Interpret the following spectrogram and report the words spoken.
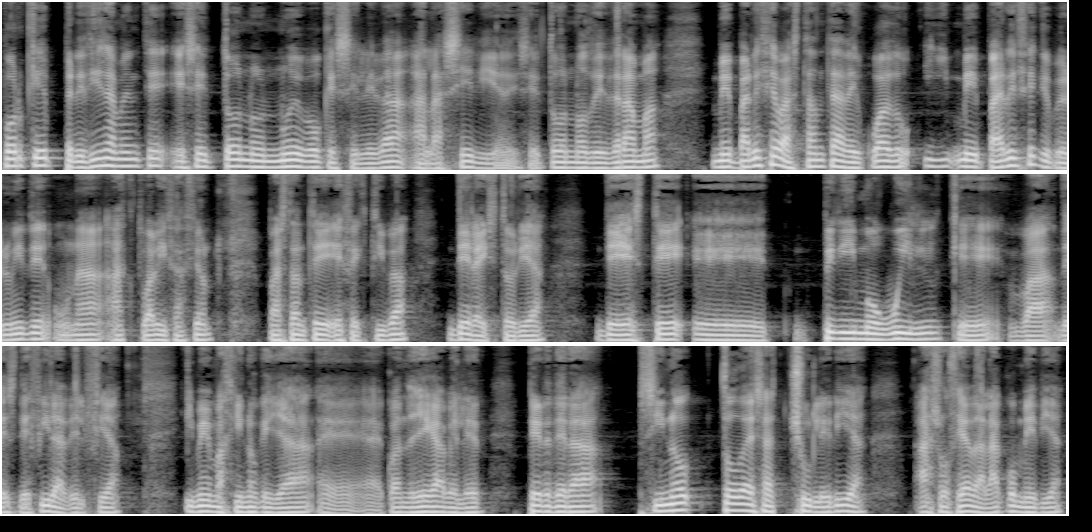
porque precisamente ese tono nuevo que se le da a la serie, ese tono de drama, me parece bastante adecuado y me parece que permite una actualización bastante efectiva de la historia de este eh, primo Will que va desde Filadelfia y me imagino que ya eh, cuando llegue a Bel perderá, si no toda esa chulería asociada a la comedia,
